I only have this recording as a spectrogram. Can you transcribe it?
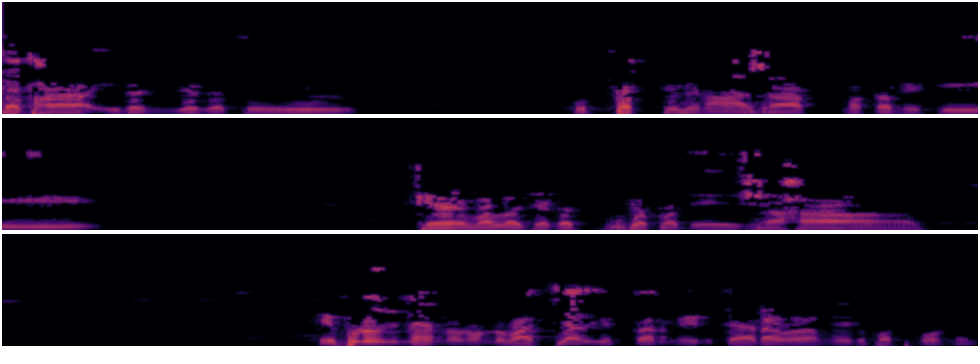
తథా ఇదం జగత్ ఉత్పత్తి వినాశాత్మకమితి. కేవల జగద్వ్యపదేశ. ఇప్పుడు నేను రెండు వాక్యాలు చెప్తాను మీరు తేడా మీరు పట్టుకోండి.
